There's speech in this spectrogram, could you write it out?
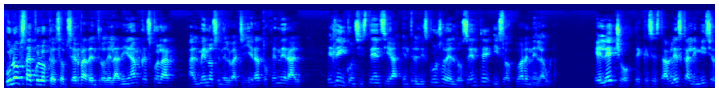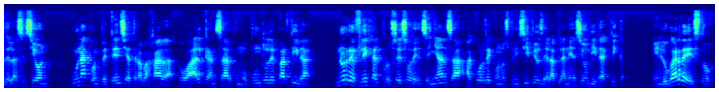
Un obstáculo que se observa dentro de la dinámica escolar, al menos en el bachillerato general, es la inconsistencia entre el discurso del docente y su actuar en el aula. El hecho de que se establezca al inicio de la sesión una competencia trabajada o a alcanzar como punto de partida no refleja el proceso de enseñanza acorde con los principios de la planeación didáctica. En lugar de esto,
